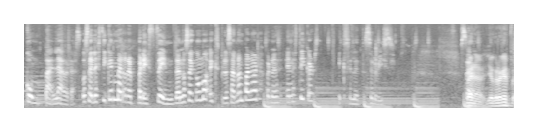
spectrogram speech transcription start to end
con palabras. O sea, el sticker me representa. No sé cómo expresarlo en palabras, pero en stickers, excelente servicio. Sea, Bueno, yo creo que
